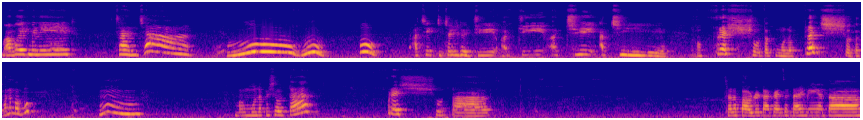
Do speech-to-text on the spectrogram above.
बाबू एक मिनिट छान छान. हू, हू, आजची एक टीचर घ्यायची. आजची आजची आजची. फ्रेश होतात मुलं. फ्रेश होतात. हा ना बाबू? हम्म. मग मुलं कसे होतात? फ्रेश होतात. चला पावडर टाकायचा टाइम आहे आता.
